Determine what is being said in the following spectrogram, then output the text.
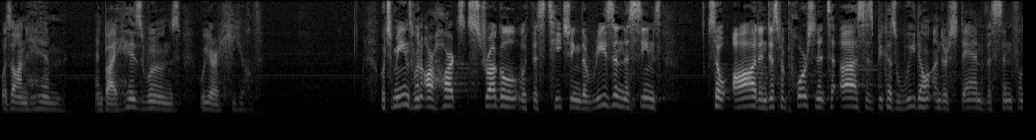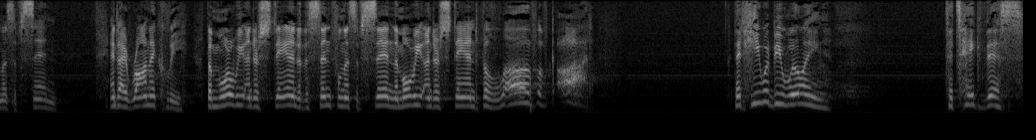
was on him and by his wounds we are healed. Which means when our hearts struggle with this teaching, the reason this seems so odd and disproportionate to us is because we don't understand the sinfulness of sin. And ironically, the more we understand the sinfulness of sin, the more we understand the love of God. That He would be willing to take this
